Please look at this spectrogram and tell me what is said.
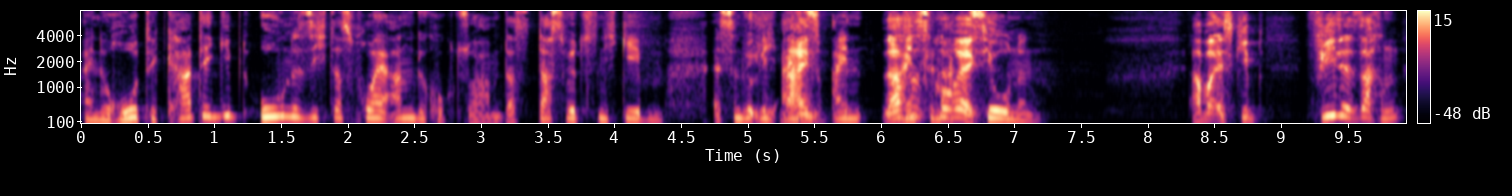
eine rote Karte gibt, ohne sich das vorher angeguckt zu haben. Das, das wird es nicht geben. Es sind wirklich Nein, ein, ist einzelne. Aktionen. Aber es gibt viele Sachen,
